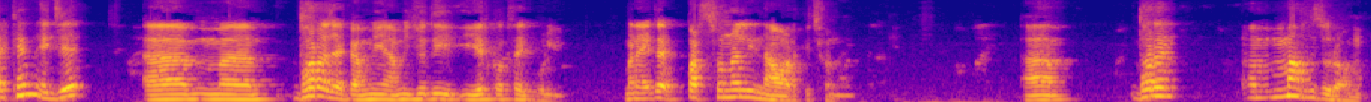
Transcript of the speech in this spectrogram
দেখেন এই যে ধরা যাক আমি আমি যদি ইয়ের কথাই বলি মানে এটা পার্সোনালি নেওয়ার কিছু আম, ধরেন মাহফুজুর রহমান,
